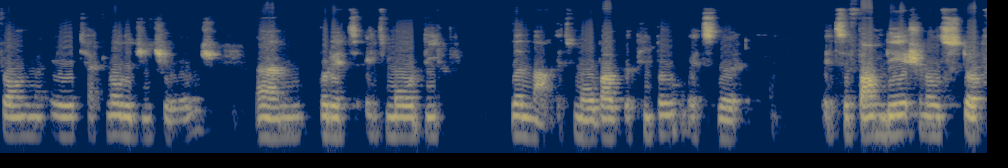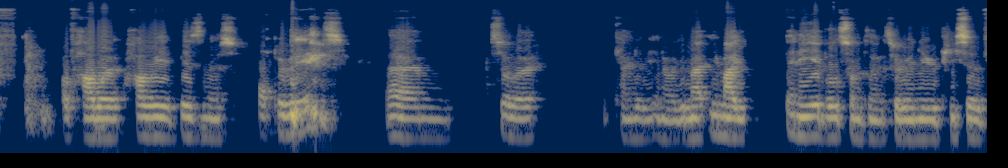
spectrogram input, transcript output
from a technology change. Um, but it's it's more deep than that. It's more about the people. It's the it's the foundational stuff of how a how a business operates. Um, so, uh, kind of you know you might you might enable something through a new piece of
